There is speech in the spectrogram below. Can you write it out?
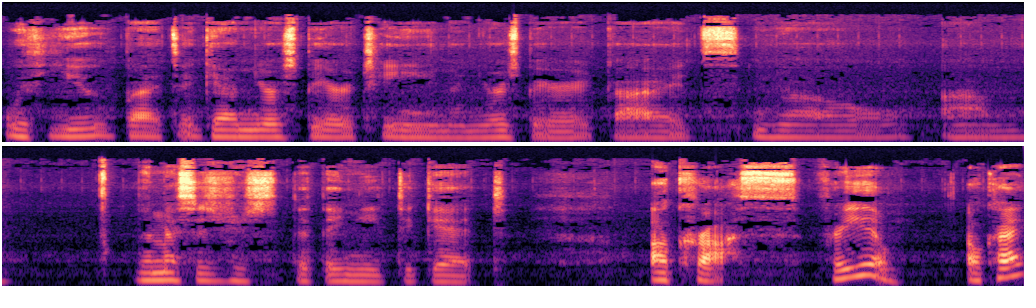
with you, but again, your spirit team and your spirit guides know um, the messages that they need to get across for you. Okay,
